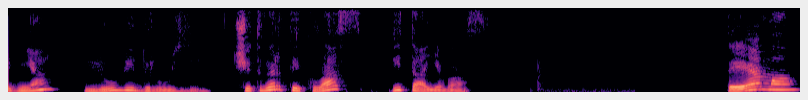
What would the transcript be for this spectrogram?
дня, любі друзі! Четвертий клас вітає вас. Тема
